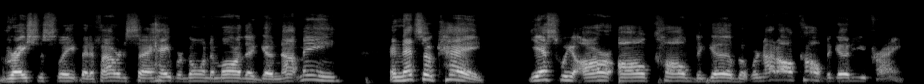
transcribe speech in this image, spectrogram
graciously, but if I were to say, hey, we're going tomorrow, they'd go, not me. And that's okay. Yes, we are all called to go, but we're not all called to go to Ukraine.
